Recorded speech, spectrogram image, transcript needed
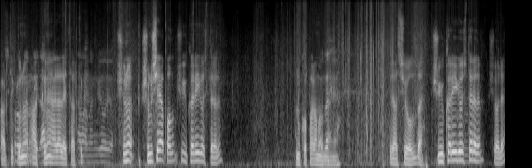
artık bunu değil hakkını ama helal et artık. tamamen yo yo. Şunu şunu şey yapalım. Şu yukarıyı gösterelim. Bunu koparamadım ben ya. Biraz şey oldu da. Şu yukarıyı gösterelim şöyle.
